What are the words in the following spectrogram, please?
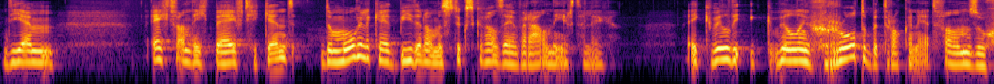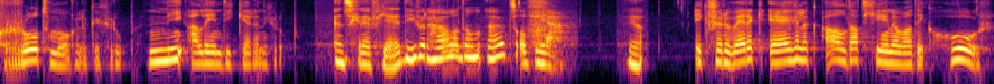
die hem echt van dichtbij heeft gekend, de mogelijkheid bieden om een stukje van zijn verhaal neer te leggen. Ik wil, die, ik wil een grote betrokkenheid van een zo groot mogelijke groep. Niet alleen die kerngroep. En schrijf jij die verhalen dan uit? Of? Ja. ja. Ik verwerk eigenlijk al datgene wat ik hoor.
